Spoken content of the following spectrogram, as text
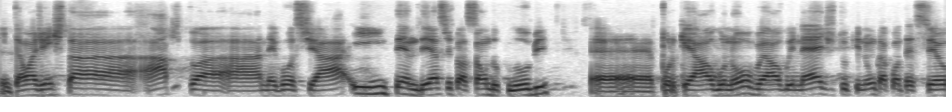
Então a gente está apto a, a negociar e entender a situação do clube é, porque é algo novo, é algo inédito que nunca aconteceu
